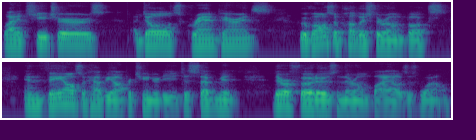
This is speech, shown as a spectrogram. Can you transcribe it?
a lot of teachers, adults, grandparents who have also published their own books. And they also have the opportunity to submit their photos and their own bios as well.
